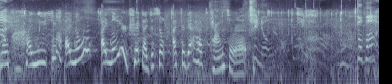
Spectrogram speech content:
No, I knew, I know, I know your trick. I just don't. I forget how to counter it. I know. Bye bye.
